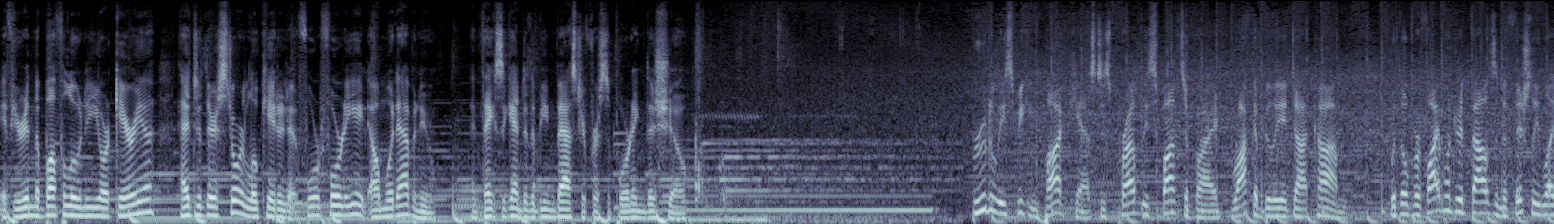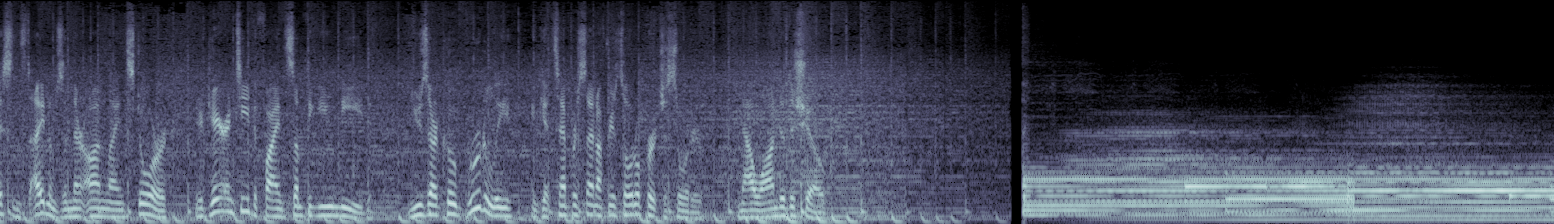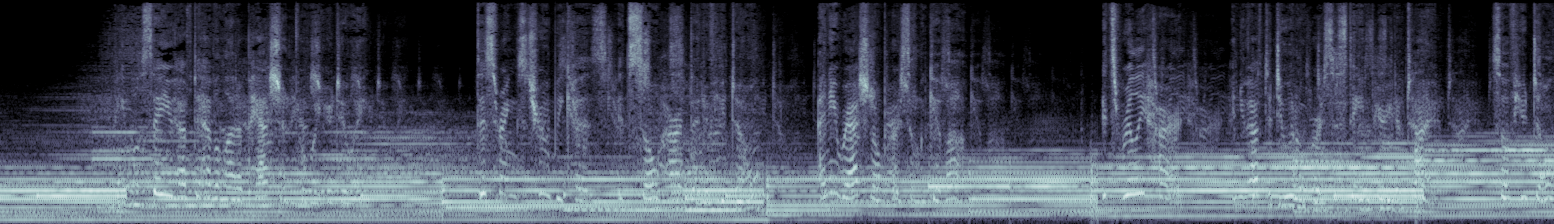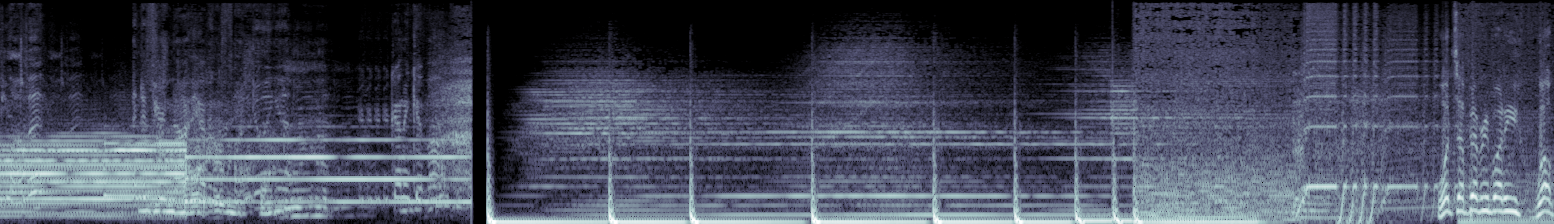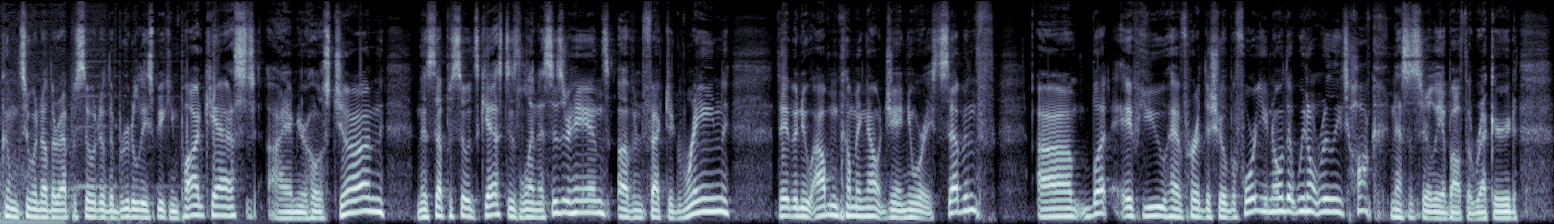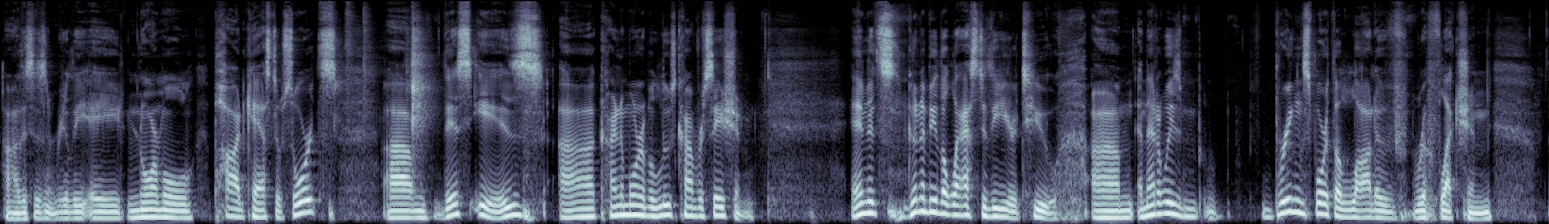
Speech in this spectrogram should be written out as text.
If you're in the Buffalo, New York area, head to their store located at 448 Elmwood Avenue. And thanks again to the Bean Bastard for supporting this show. Brutally Speaking Podcast is proudly sponsored by Rockabilia.com. With over 500,000 officially licensed items in their online store, you're guaranteed to find something you need. Use our code BRUTALLY and get 10% off your total purchase order. Now on to the show. People say you have to have a lot of passion for what you're doing. This rings true because it's so hard that if you don't, any rational person would give up. It's really hard, and you have to do it over a sustained period of time. So if you don't love it, and if you're not having fun doing it, you're, you're gonna give up. What's up, everybody? Welcome to another episode of the Brutally Speaking Podcast. I am your host, John. And this episode's guest is Lena Scissorhands of Infected Rain. They have a new album coming out January 7th. Um, but if you have heard the show before, you know that we don't really talk necessarily about the record. Uh, this isn't really a normal podcast of sorts. Um, this is uh, kind of more of a loose conversation. And it's going to be the last of the year too. Um, and that always brings forth a lot of reflection.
